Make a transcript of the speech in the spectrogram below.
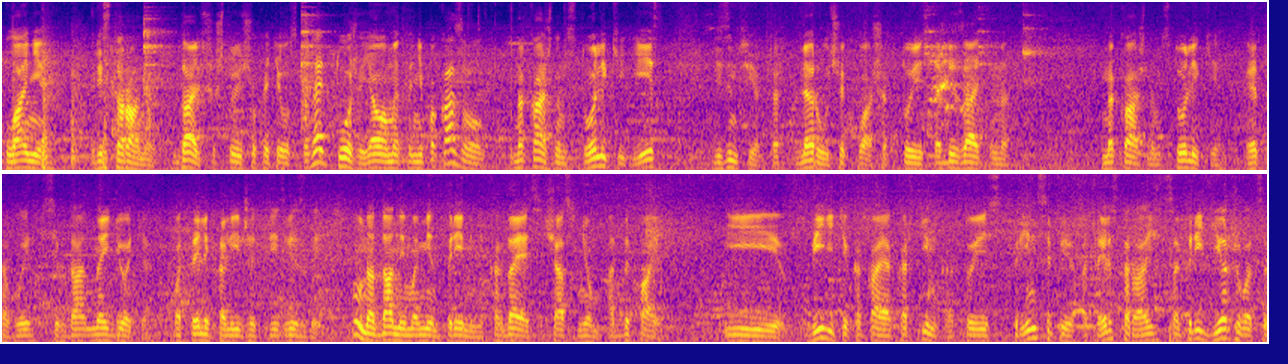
в плане ресторанов. Дальше, что еще хотел сказать, тоже я вам это не показывал. На каждом столике есть дезинфектор для ручек ваших. То есть обязательно на каждом столике это вы всегда найдете в отеле Халиджи 3 звезды. Ну, на данный момент времени, когда я сейчас в нем отдыхаю. И видите, какая картинка. То есть, в принципе, отель старается придерживаться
